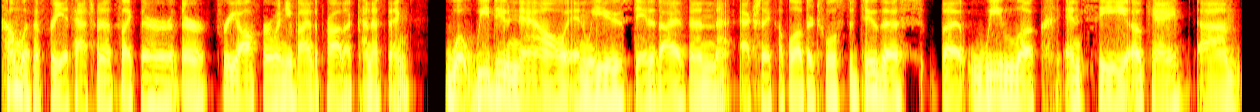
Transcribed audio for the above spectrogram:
come with a free attachment. It's like their, their free offer when you buy the product kind of thing. What we do now, and we use Datadive and actually a couple other tools to do this, but we look and see, okay, um,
